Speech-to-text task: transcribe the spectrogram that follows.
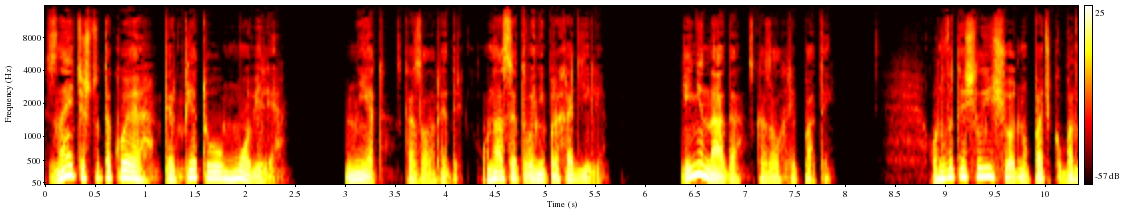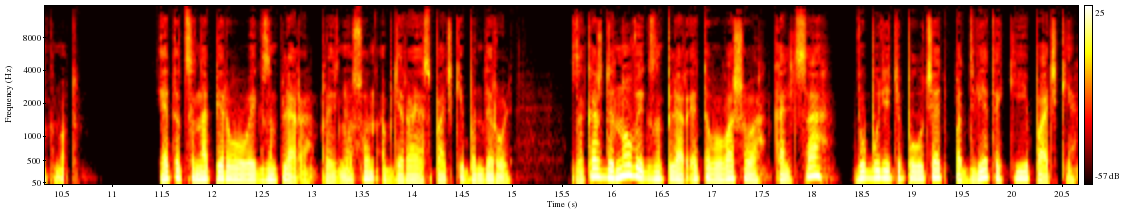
Знаете, что такое перпетуум мобиле? Нет, сказал Редрик. У нас этого не проходили. И не надо, сказал хрипатый. Он вытащил еще одну пачку банкнот. «Это цена первого экземпляра», — произнес он, обдирая с пачки бандероль. «За каждый новый экземпляр этого вашего кольца вы будете получать по две такие пачки.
